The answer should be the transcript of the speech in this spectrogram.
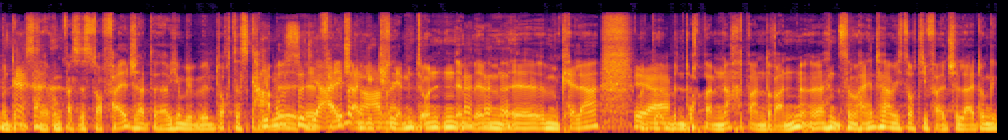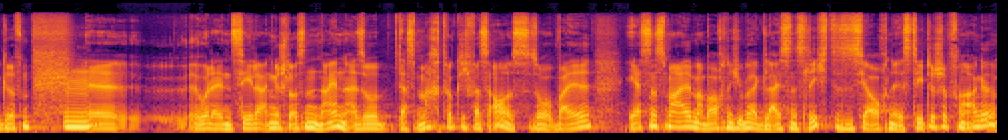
Und denkst, ja, irgendwas ist doch falsch, hat habe ich irgendwie doch das Kabel äh, falsch einrahmen. angeklemmt unten im, im, äh, im Keller ja. und bin doch beim Nachbarn dran äh, und so weiter, habe ich doch die falsche Leitung gegriffen. Mhm. Äh, oder den Zähler angeschlossen. Nein, also das macht wirklich was aus. So, weil erstens mal, man braucht nicht überall gleißendes Licht. Das ist ja auch eine ästhetische Frage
